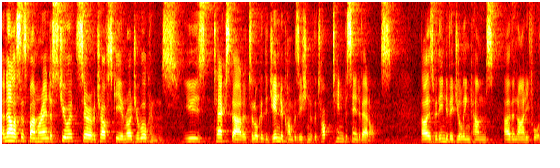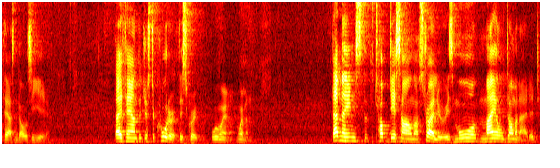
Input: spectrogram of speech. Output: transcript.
Analysis by Miranda Stewart, Sarah Wachowski, and Roger Wilkins used tax data to look at the gender composition of the top 10% of adults, those with individual incomes over $94,000 a year. They found that just a quarter of this group were women. That means that the top decile in Australia is more male dominated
